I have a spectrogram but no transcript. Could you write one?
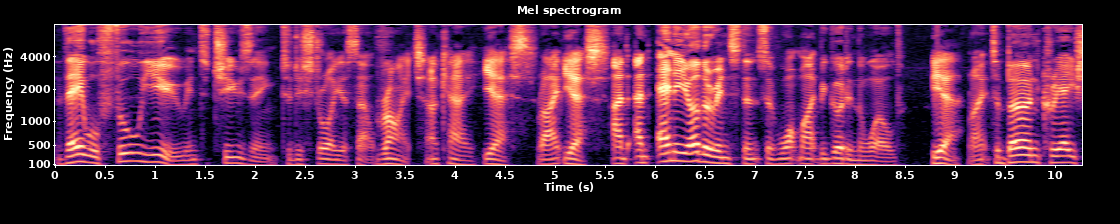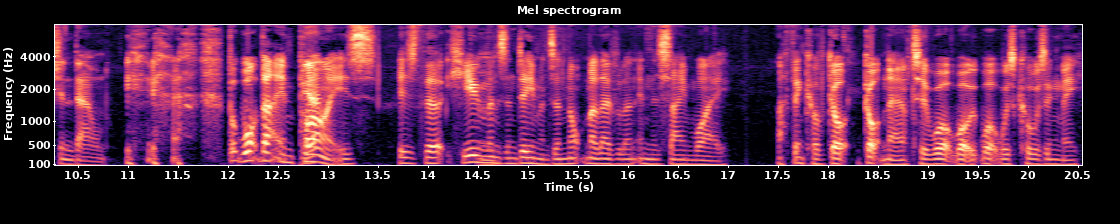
they will fool you into choosing to destroy yourself. Right. Okay. Yes. Right? Yes. And and any other instance of what might be good in the world, Yeah. right? To burn creation down. But what that implies is that humans mm. and demons are not malevolent in the same way. I think I've got got now to what what what was causing me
